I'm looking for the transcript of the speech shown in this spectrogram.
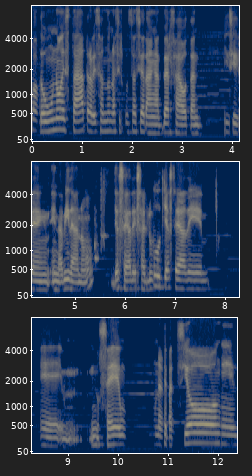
cuando uno está atravesando una circunstancia tan adversa o tan difícil en, la vida, ¿no? Ya sea de salud, ya sea de, eh, no sé, una separación, eh,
